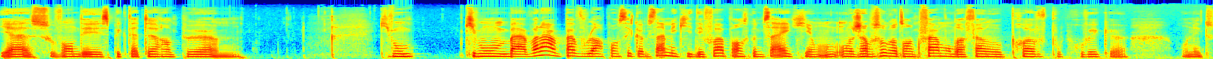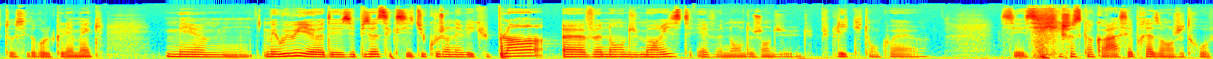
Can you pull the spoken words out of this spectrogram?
il y a souvent des spectateurs un peu euh, qui vont qui vont bah voilà pas vouloir penser comme ça mais qui des fois pensent comme ça et qui ont, ont- j'ai l'impression qu'en tant que femme on doit faire nos preuves pour prouver que on est tout aussi drôle que les mecs. Mais euh, mais oui oui euh, des épisodes sexistes du coup j'en ai vécu plein euh, venant d'humoristes et venant de gens du, du public. Donc ouais euh, c'est c'est quelque chose qui est encore assez présent je trouve.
